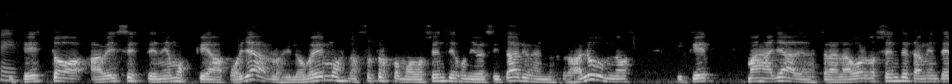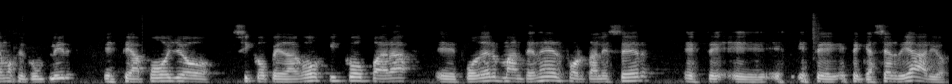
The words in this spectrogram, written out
Y que esto a veces tenemos que apoyarlos y lo vemos nosotros como docentes universitarios en nuestros alumnos y que más allá de nuestra labor docente también tenemos que cumplir este apoyo psicopedagógico para eh, poder mantener, fortalecer este, eh, este, este quehacer diario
